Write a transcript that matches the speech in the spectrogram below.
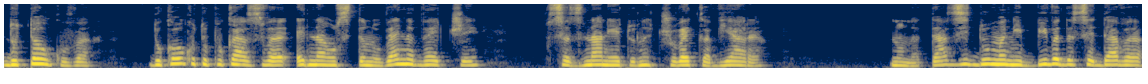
до толкова, доколкото показва една установена вече в съзнанието на човека вяра. Но на тази дума не бива да се дава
